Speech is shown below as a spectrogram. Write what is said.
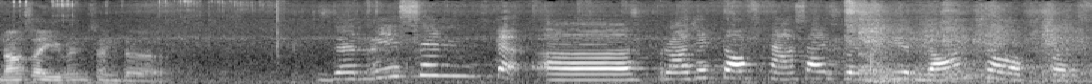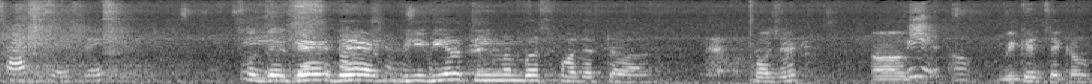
NASA events and. Uh, The recent uh, project of NASA is going to be a launch of uh, satellite, right? So they, they, they, we, we are team members for that uh, project. Uh, We, uh, we can check out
